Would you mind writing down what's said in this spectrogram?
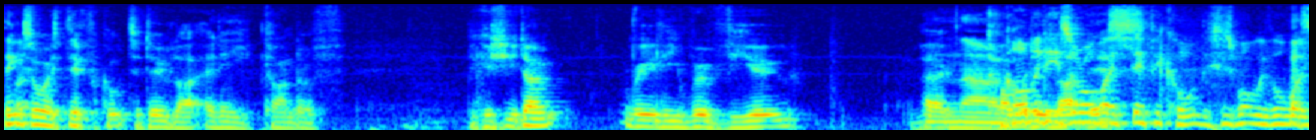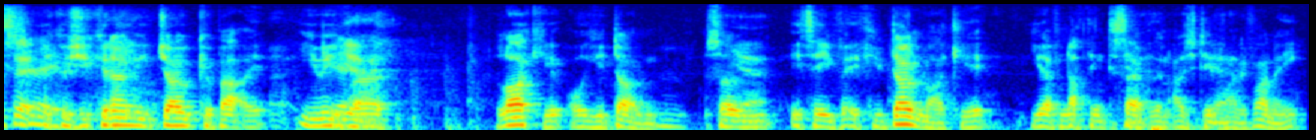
think it's always difficult to do like any kind of because you don't really review. uh, No. Comedies like are always this difficult. This is what we've always That's it, said. because you can only joke about it. You either Yeah. Like it or you don't. Mm. So Yeah. it's either if you don't like it, you have nothing to say other than I just didn't Yeah. find it funny,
